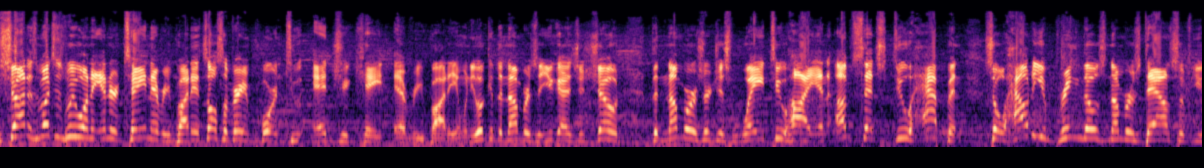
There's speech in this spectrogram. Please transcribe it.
Sean, as much as we want to entertain everybody, it's also very important to educate everybody. And when you look at the numbers that you guys just showed, the numbers are just way too high, and upsets do happen. So, how do you bring those numbers down so if you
